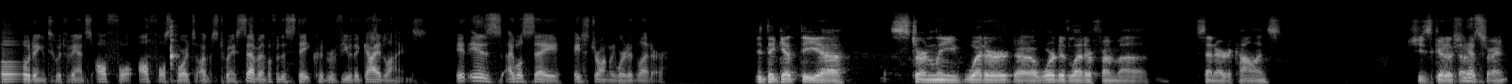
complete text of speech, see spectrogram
voting to advance all fall, all fall sports August 27th before the state could review the guidelines. It is, I will say, a strongly worded letter. Did they get the uh, sternly worded, uh, worded letter from uh, Senator Collins? She's good at She those, has- right?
